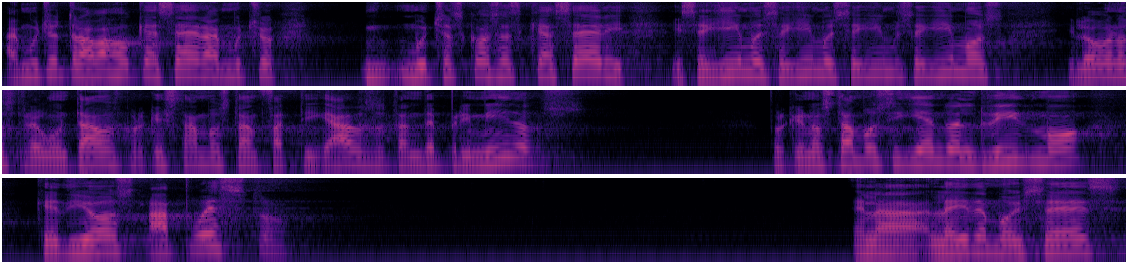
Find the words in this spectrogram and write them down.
Hay mucho trabajo que hacer, hay muchas cosas que hacer y, y seguimos, seguimos, seguimos, seguimos. Y luego nos preguntamos por qué estamos tan fatigados o tan deprimidos porque no estamos siguiendo el ritmo que Dios ha puesto. En la ley de Moisés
